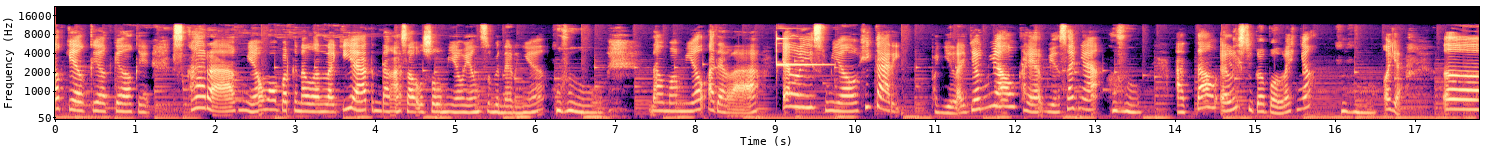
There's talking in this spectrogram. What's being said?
Oke oke oke oke. Sekarang Mio mau perkenalan lagi ya tentang asal usul Mio yang sebenarnya. Nama Mio adalah Elis Mio Hikari. Panggil aja Mio kayak biasanya. Atau Elis juga bolehnya. oh ya, uh,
